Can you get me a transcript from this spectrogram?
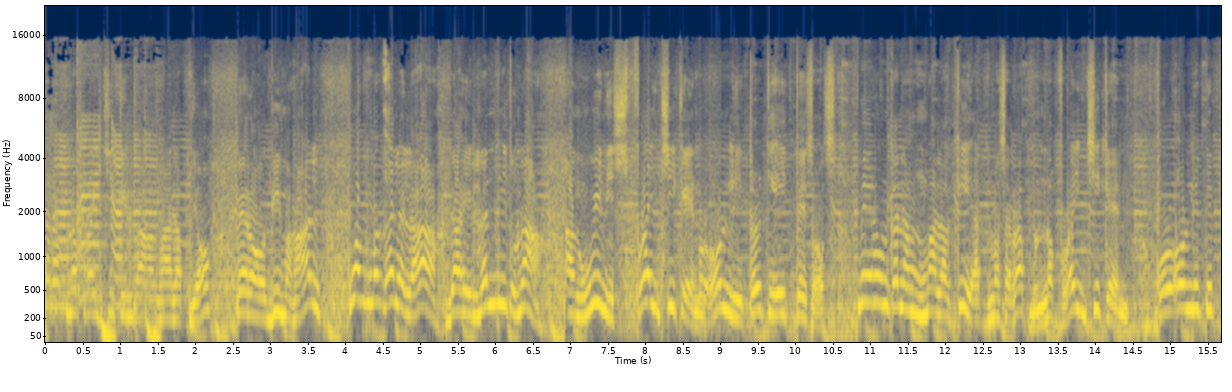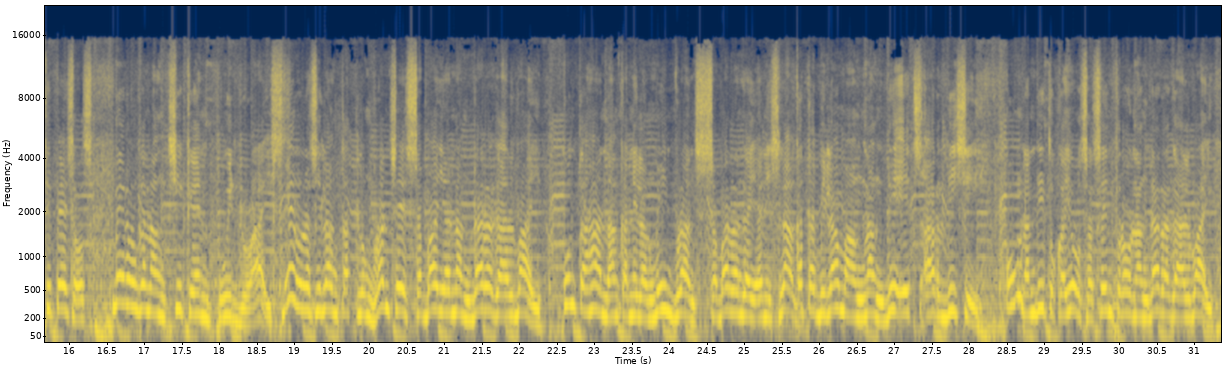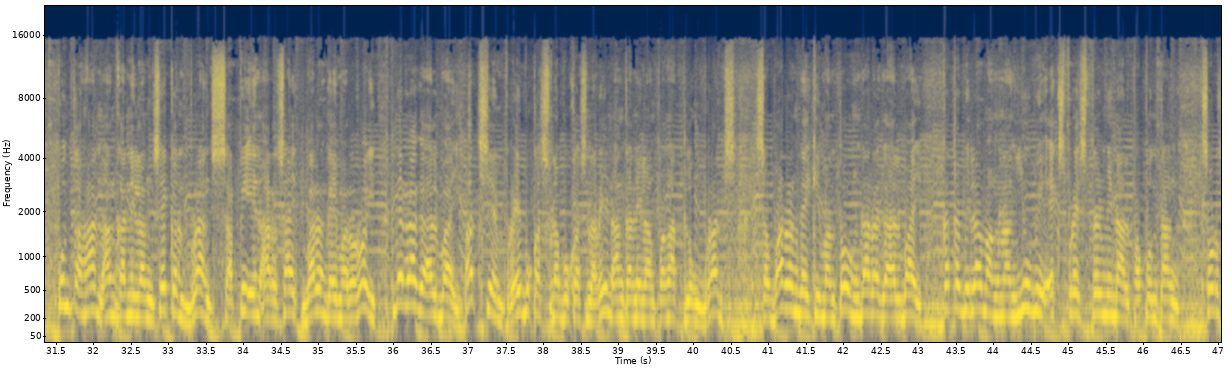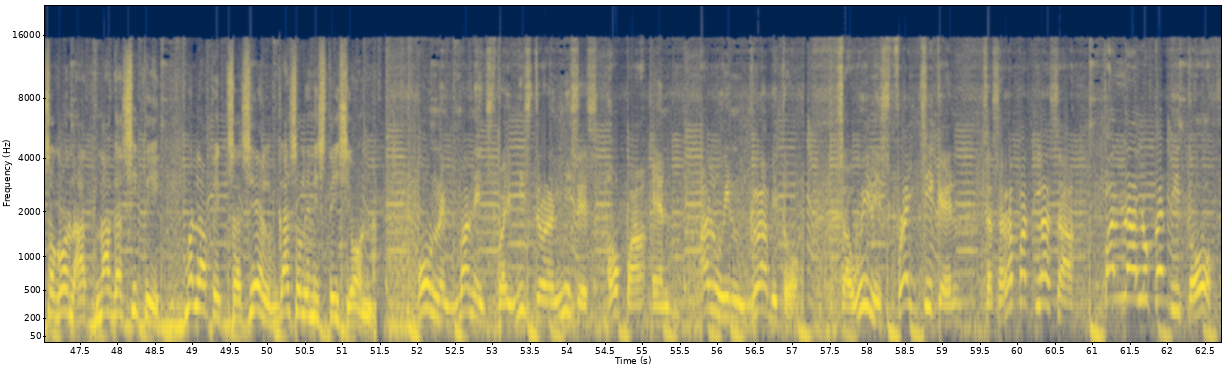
Masarap na fried chicken ba ang hanap nyo? Pero di mahal? Huwag mag-alala dahil nandito na ang Winnie's Fried Chicken. For only 38 pesos, meron ka ng malaki at masarap na fried chicken. For only 50 pesos, meron ka ng chicken with rice. Meron na silang tatlong branches sa bayan ng Daraga Albay. Puntahan ang kanilang main branch sa Barangay Anislag, katabi lamang ng DHRDC. Kung nandito kayo sa sentro ng Daraga Albay, puntahan ang kanilang second branch sa PNR site Barangay Maroroy, Daraga Albay. At siyempre, bukas na bukas na rin ang kanilang pangatlong branch sa Barangay Kimantong, Daraga Albay, katabi lamang ng UB Express Terminal papuntang Sorsogon at Naga City, malapit sa Shell Gasoline Station. Owned and managed by Mr. and Mrs. Opa and Alwin Gravito. Sa Winnie's Fried Chicken, sa sarap at lasa, panalo ka dito!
